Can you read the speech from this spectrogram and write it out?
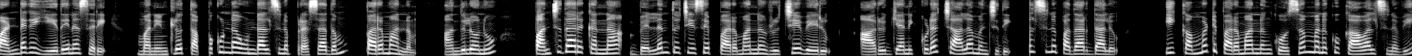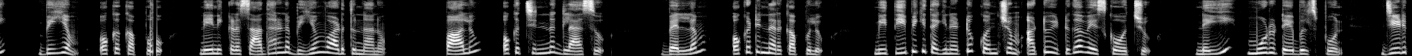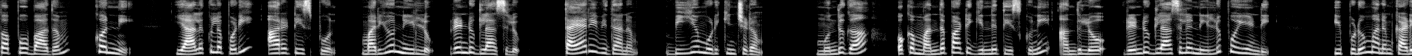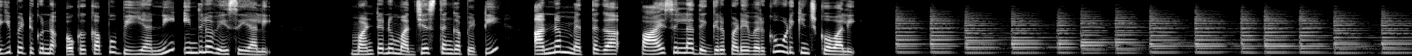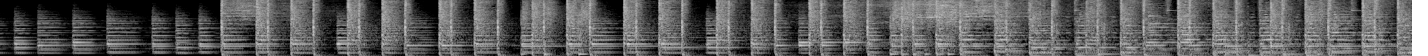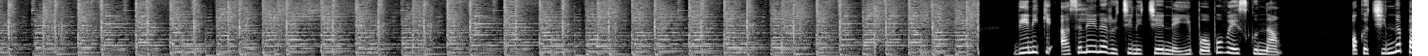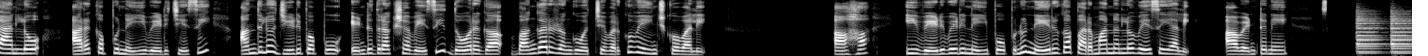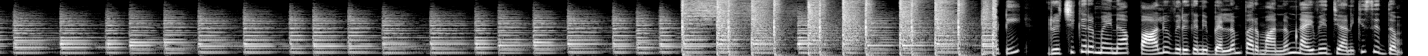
పండగ ఏదైనా సరే మనింట్లో తప్పకుండా ఉండాల్సిన ప్రసాదం పరమాన్నం. అందులోనూ పంచదార కన్నా బెల్లంతో చేసే పరమాన్నం రుచే వేరు. ఆరోగ్యానికి కూడా చాలా మంచిది. కావాల్సిన పదార్థాలు. ఈ కమ్మటి పరమాన్నం కోసం మనకు కావాల్సినవి బియ్యం ఒక కప్పు. నేనిక్కడ సాధారణ బియ్యం వాడుతున్నాను. పాలు ఒక చిన్న గ్లాసు. బెల్లం ఒకటిన్నర కప్పులు. మీ తీపికి తగినట్టు కొంచెం అటు ఇటుగా వేసుకోవచ్చు. నెయ్యి మూడు టేబుల్ స్పూన్. జీడిపప్పు బాదం కొన్ని. యాలకుల పొడి అర టీ స్పూన్ మరియు నీళ్ళు రెండు గ్లాసులు. తయారీ విధానం. బియ్యం ఉడికించడం. ముందుగా ఒక మందపాటి గిన్నె తీసుకుని అందులో రెండు గ్లాసుల నీళ్ళు పోయండి. ఇప్పుడు మనం కడిగి పెట్టుకున్న ఒక కప్పు బియ్యాన్ని ఇందులో వేసేయాలి. మంటను మధ్యస్థంగా పెట్టి అన్నం మెత్తగా పాయసంలా దగ్గర పడే వరకు ఉడికించుకోవాలి. దీనికి అసలైన రుచినిచ్చే నెయ్యిపోపు వేసుకుందాం. ఒక చిన్న ప్యాన్లో అరకప్పు నెయ్యి వేడిచేసి అందులో జీడిపప్పు ఎండుద్రాక్ష వేసి దోరగా బంగారు రంగు వచ్చే వరకు వేయించుకోవాలి. ఆహా! ఈ వేడివేడి నెయ్యిపోపును నేరుగా పరమాన్నంలో వేసేయాలి. ఆ వెంటనే రుచికరమైన పాలు విరగని బెల్లం పరమాన్నం నైవేద్యానికి సిద్ధం.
